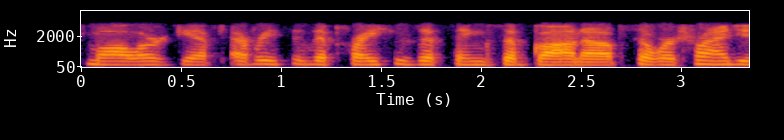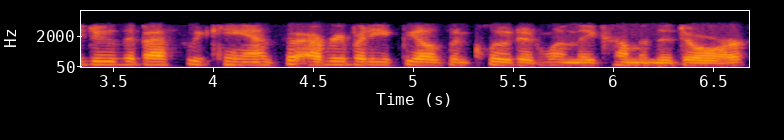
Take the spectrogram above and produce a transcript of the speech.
smaller gift. Everything, the prices of things have gone up. So we're trying to do the best we can so everybody feels included when they come in the door.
